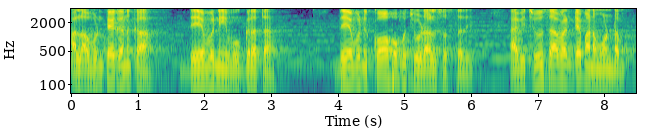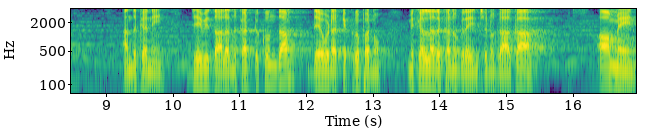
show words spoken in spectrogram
అలా ఉంటే గనుక దేవుని ఉగ్రత దేవుని కోపము చూడాల్సి వస్తుంది. అవి చూసామంటే మనం ఉండం. అందుకని జీవితాలను కట్టుకుందాం. దేవుడట్టి కృపను మీకెల్లరికి అనుగ్రహించునుగాక. మెయిన్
